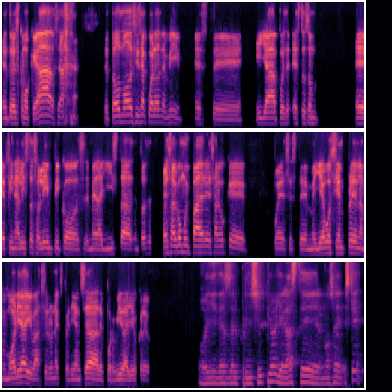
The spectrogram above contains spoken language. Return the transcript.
Entonces, como que, ah, o sea, de todos modos sí se acuerdan de mí. Este, y ya, pues, estos son eh, finalistas olímpicos, medallistas, entonces es algo muy padre, es algo que pues este, me llevo siempre en la memoria y va a ser una experiencia de por vida, yo creo. Oye, desde el principio llegaste, no sé, es que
